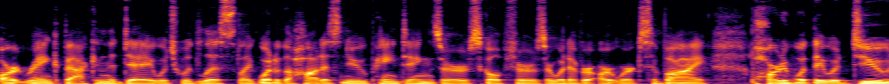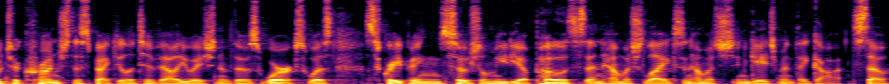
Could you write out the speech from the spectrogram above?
Art Rank back in the day, which would list like what are the hottest new paintings or sculptures or whatever artworks to buy. Part of what they would do to crunch the speculative valuation of those works was scraping social media posts and how much likes and how much engagement they got. So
